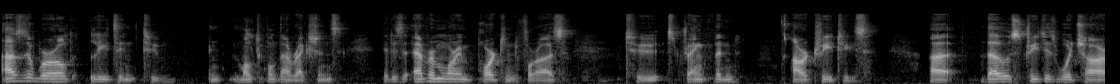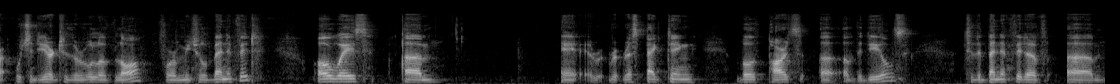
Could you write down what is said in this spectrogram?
As the world leads into in multiple directions, it is ever more important for us to strengthen our treaties. Uh, those treaties which are which adhere to the rule of law for mutual benefit, always um, re- respecting both parts uh, of the deals to the benefit of um,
